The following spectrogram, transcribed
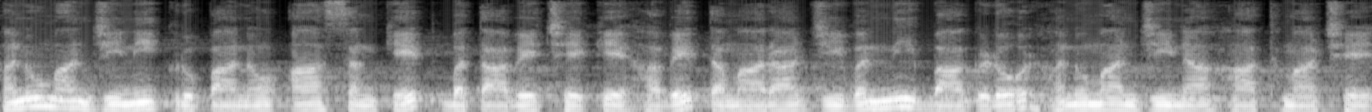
હનુમાનજીની કૃપાનો આ સંકેત બતાવે છે કે હવે તમારા જીવનની બાગડોર હનુમાનજીના હાથમાં છે.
